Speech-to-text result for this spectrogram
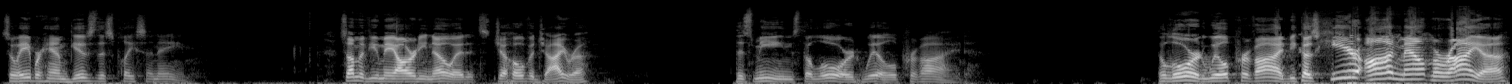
So Abraham gives this place a name. Some of you may already know it. It's Jehovah Jireh. This means the Lord will provide. The Lord will provide. Because here on Mount Moriah,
